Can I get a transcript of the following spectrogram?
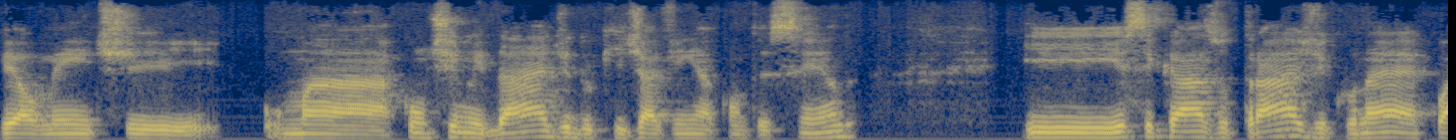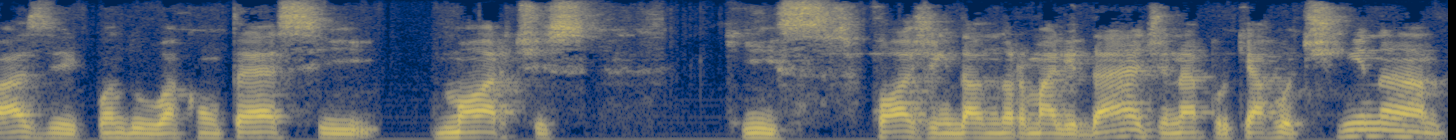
realmente uma continuidade do que já vinha acontecendo. E esse caso trágico, né, quase quando acontece mortes que fogem da normalidade, né, porque a rotina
